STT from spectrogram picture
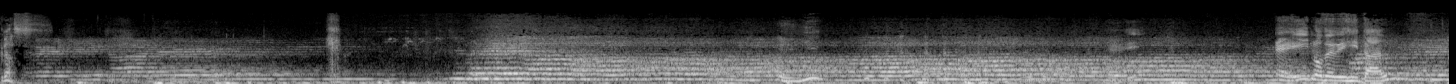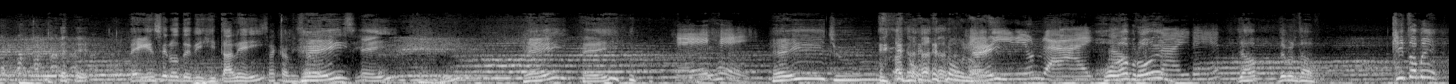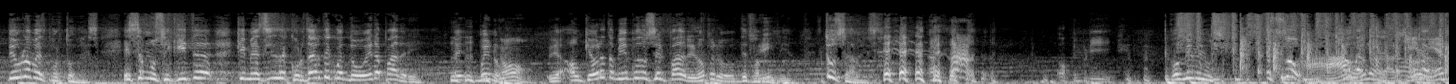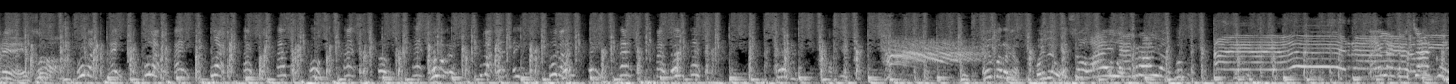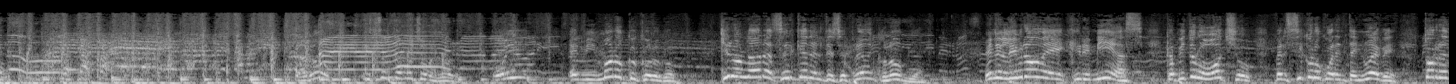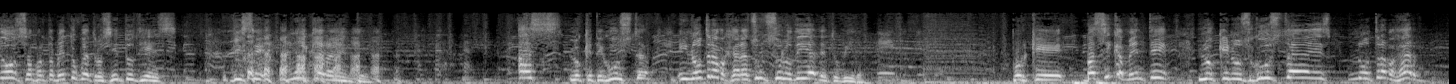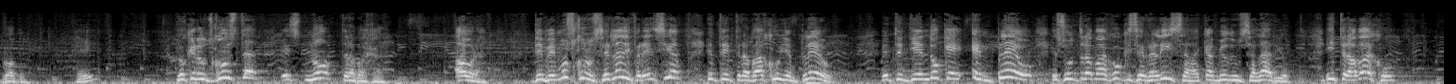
Gracias. Ey, los de digital. Péguense los de digital, ey. Hey, hey, hey, hey, hey, Hey, hey. hey, you. Ah, no, no, no. Hey. Joda, brother. Ya, de verdad. Quítame de una vez por todas esa musiquita que me haces acordar de cuando era padre. Eh, bueno, eh, aunque ahora también puedo ser padre, ¿no? Pero de familia. Tú sabes. Hombre. Ponme mi música. ¡Eso! Ah, bueno, aquí viene eso. Ven Hoy, en mi monococólogo, quiero hablar acerca del desempleo en Colombia. En el libro de Jeremías, capítulo 8, versículo 49, Torre 2, apartamento 410, dice muy claramente, haz lo que te gusta y no trabajarás un solo día de tu vida. Porque básicamente lo que nos gusta es no trabajar, Robert. ¿Eh? Lo que nos gusta es no trabajar. Ahora, debemos conocer la diferencia entre trabajo y empleo, entendiendo que empleo es un trabajo que se realiza a cambio de un salario. Y trabajo,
